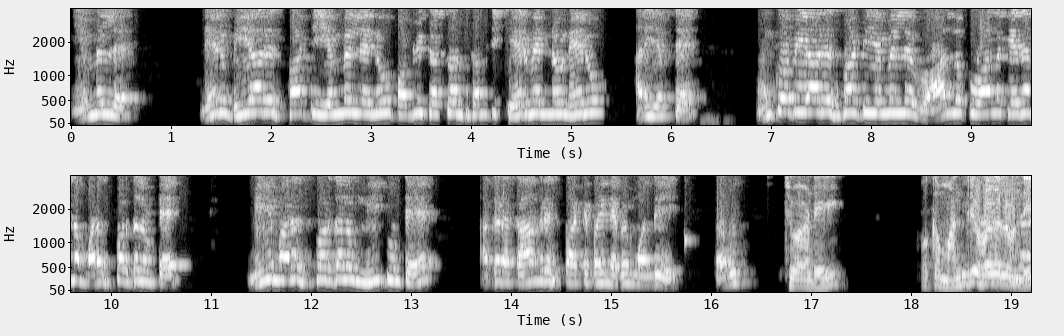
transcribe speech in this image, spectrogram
ఎమ్మెల్యే నేను బీఆర్ఎస్ పార్టీ ఎమ్మెల్యేను పబ్లిక్ అకౌంట్స్ కమిటీ చైర్మన్ను నేను అని చెప్తే ఇంకో బీఆర్ఎస్ పార్టీ ఎమ్మెల్యే వాళ్ళకు వాళ్ళకి ఏదైనా మనస్పర్ధలు ఉంటే మీ మనస్పర్ధలు మీకుంటే అక్కడ కాంగ్రెస్ పార్టీపై నెపం మంది ప్రభుత్వం చూడండి ఒక మంత్రి హోదాలో ఉండి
